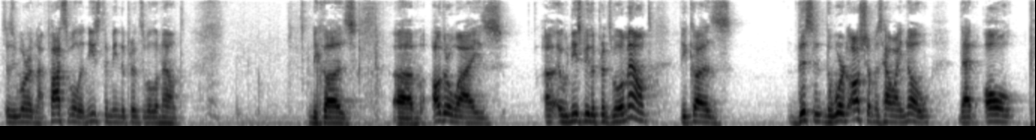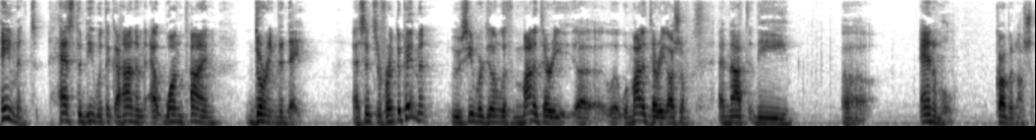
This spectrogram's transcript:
It says we're not possible. It needs to mean the principal amount because um, otherwise uh, it needs to be the principal amount because this is the word asham is how I know that all payment has to be with the kahanim at one time during the day. And since referring to payment, we see we're dealing with monetary uh, with monetary asham and not the uh, animal korban asham.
